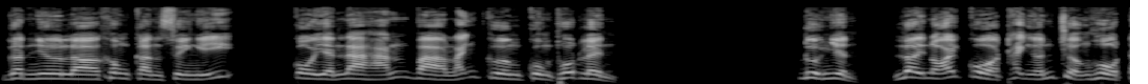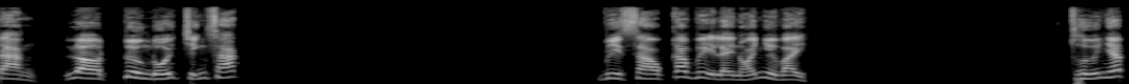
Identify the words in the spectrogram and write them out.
Gần như là không cần suy nghĩ, cô Yến La Hán và Lãnh Cường cùng thốt lên. Đương nhiên, lời nói của thanh ấn trưởng Hồ Tàng là tương đối chính xác. Vì sao các vị lại nói như vậy? Thứ nhất,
